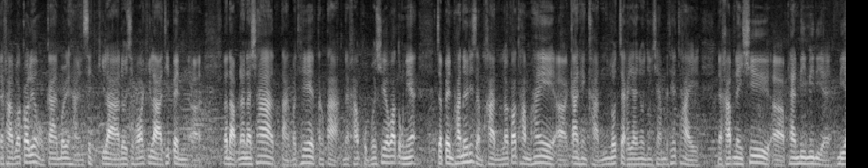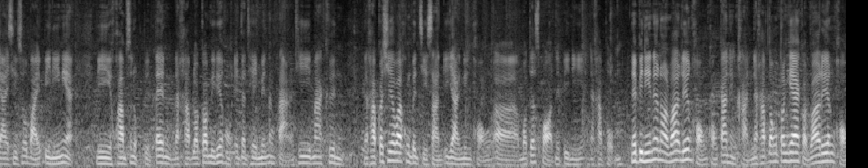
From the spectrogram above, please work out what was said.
นะครับแล้วก็เรื่องของการบริหารสิทธิกีฬา โดยเฉพาะกีฬาที่เป็นระดับนานาชาติต่างประเทศต่างๆนะครับผมก็เชื่อว่าตรงนี้จะเป็นพาร์ทเนอร์ที่สำคัญ แล้วก็ทำให้การแข่งขันรถจักรยานยนต์ชิงแชมป์ประเทศไทยนะครับในชื่อแพลนบีมีเดีย BI c ีโซไบปีนี้เนี่ยมีความสนุกตื่นเต้นนะครับแล้วก็มีเรื่องของเอนเตอร์เทนเมนต์ต่างๆ ที่มากขึ้นนะครับก็เชื่อว่าคงเป็นสีสันอีกอย่างหนึ่งของมอเตอร์สปอร์ตในปีนี้นะครับผมในปีนี้แน่นอนว่าเรื่องของของการแข่งขันนะครับต้องต้องแยกก่อนว่าเรื่องของ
